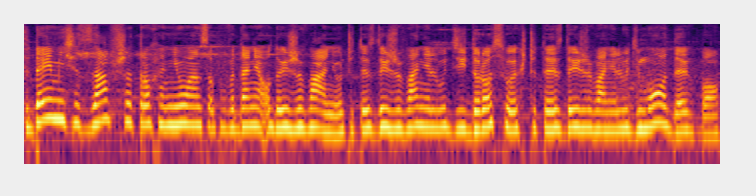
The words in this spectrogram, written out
Wydaje mi się zawsze trochę niuans opowiadania o dojrzewaniu. Czy to jest dojrzewanie ludzi dorosłych, czy to jest dojrzewanie ludzi młodych, bo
